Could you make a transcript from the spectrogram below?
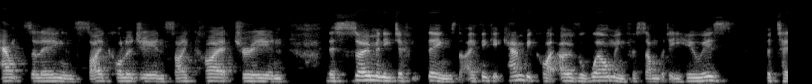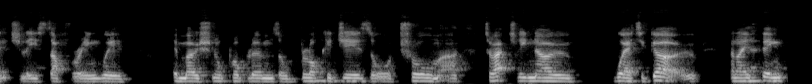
counseling and psychology and psychiatry. And there's so many different things that I think it can be quite overwhelming for somebody who is potentially suffering with emotional problems or blockages or trauma to actually know where to go. And I think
